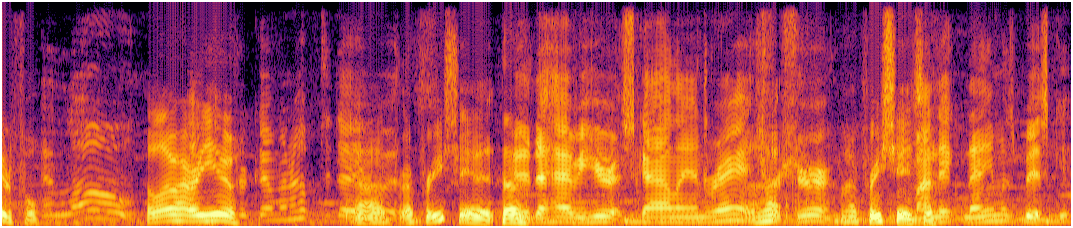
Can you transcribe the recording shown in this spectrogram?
Beautiful. Hello. Hello, how are Thank you? for coming up today. With I appreciate it. Good to have you here at Skyland Ranch I- for sure. I appreciate it. My you. nickname is Biscuit.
